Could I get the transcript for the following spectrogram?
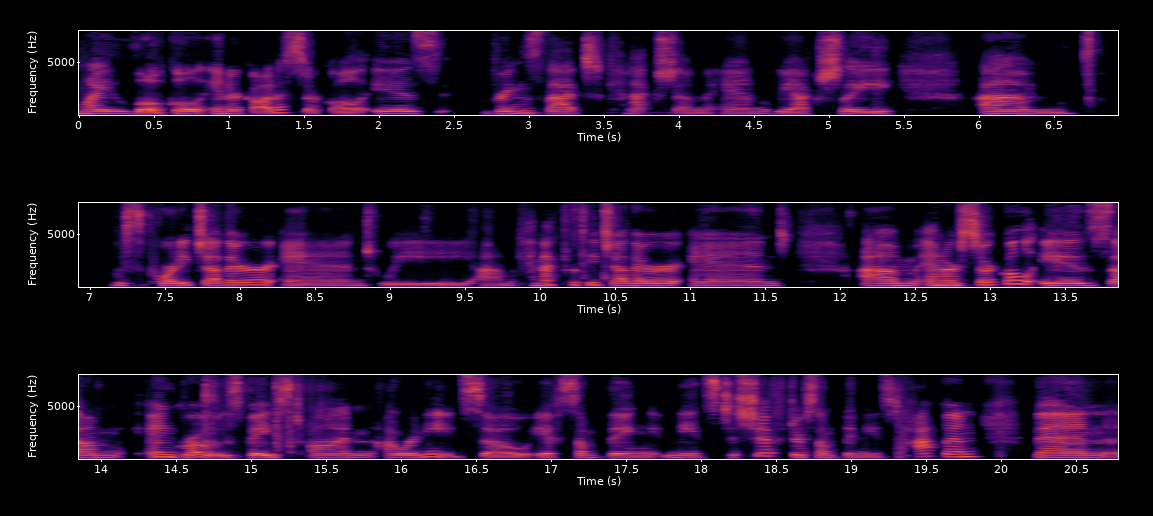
my local inner goddess circle is brings that connection and we actually um, we support each other and we um, connect with each other and um, and our circle is um, and grows based on our needs. So if something needs to shift or something needs to happen then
